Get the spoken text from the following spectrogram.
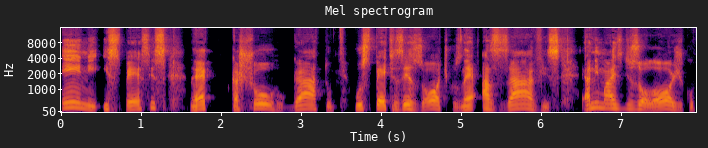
N espécies, né, cachorro, gato, os pets exóticos, né, as aves, animais de zoológico,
